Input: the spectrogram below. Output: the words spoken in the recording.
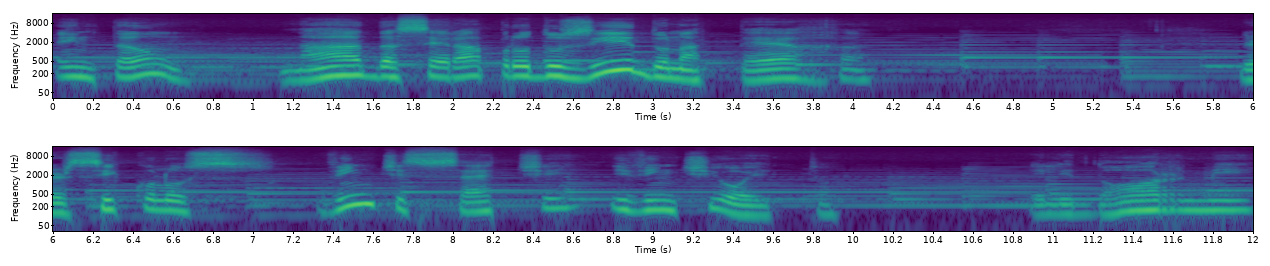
então nada será produzido na terra. Versículos 27 e 28. Ele dorme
